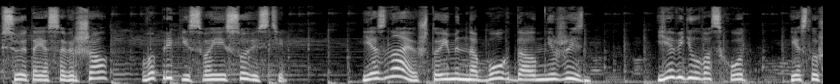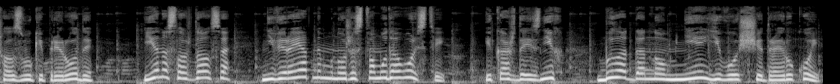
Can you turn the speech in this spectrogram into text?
Все это я совершал вопреки своей совести. Я знаю, что именно Бог дал мне жизнь. Я видел восход, я слышал звуки природы, я наслаждался невероятным множеством удовольствий, и каждое из них было дано мне его щедрой рукой.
